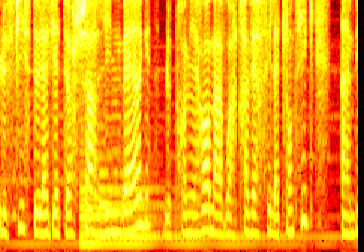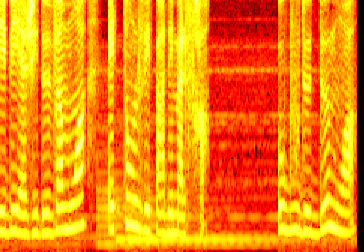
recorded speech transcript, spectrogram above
le fils de l'aviateur Charles Lindbergh, le premier homme à avoir traversé l'Atlantique, un bébé âgé de 20 mois, est enlevé par des malfrats. Au bout de deux mois,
